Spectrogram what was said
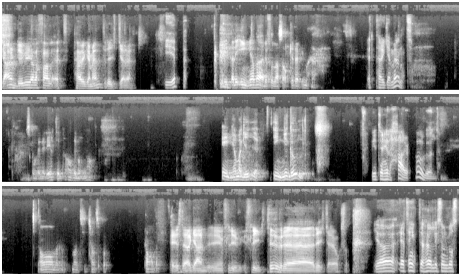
Garm, du är i alla fall ett pergament rikare. Japp, Jag hittade inga värdefulla saker där inne. ett pergament. Ska vi med det till? Ja, det är många. Inga magier, inget guld. Vi hittar en hel harpa och guld. Ja, men man så transportabel. Just det, Garm, du är en flyg, flygtur eh, rikare också. Ja, jag tänkte, har jag liksom låst,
